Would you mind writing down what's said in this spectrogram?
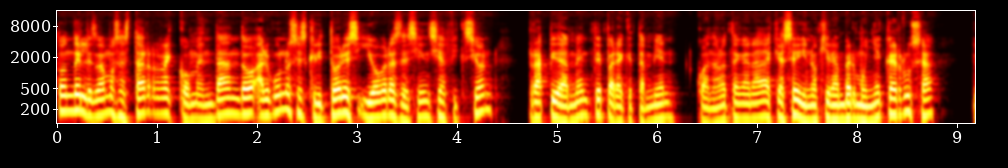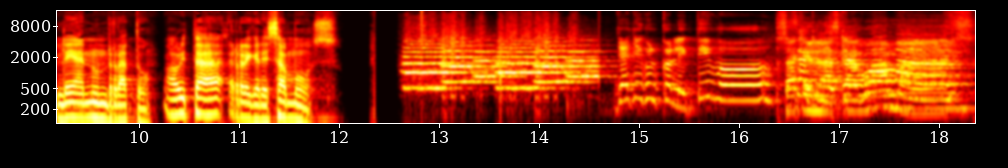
donde les vamos a estar recomendando algunos escritores y obras de ciencia ficción rápidamente para que también, cuando no tengan nada que hacer y no quieran ver muñeca rusa, lean un rato. Ahorita regresamos. Ya llegó el colectivo. ¡Saquen las caguamas!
